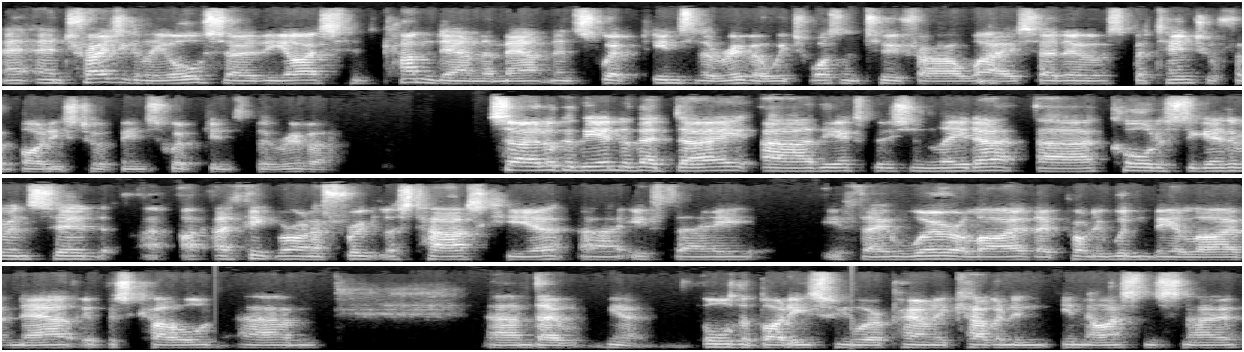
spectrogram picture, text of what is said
And, and, tragically, also the ice had come down the mountain and swept into the river, which wasn't too far away. So there was potential for bodies to have been swept into the river. So, look, at the end of that day, uh, the expedition leader uh, called us together and said, I, I, think we're on a fruitless task here. Uh, if they if they were alive, they probably wouldn't be alive now. It was cold. Um, um, they, you know, all the bodies were apparently covered in, in ice and snow.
